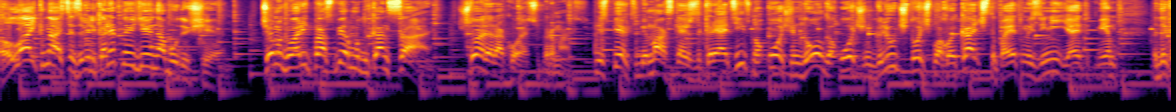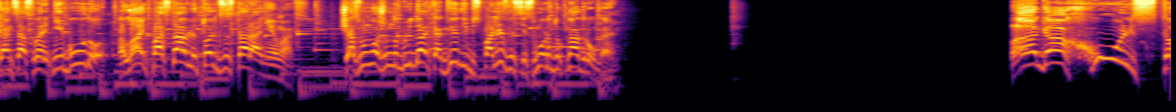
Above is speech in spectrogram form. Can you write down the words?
Лайк, Настя, за великолепную идею на будущее. Чем и говорить про сперму до конца. Что это такое, Супермакс? Респект тебе, Макс, конечно, за креатив, но очень долго, очень глючит, очень плохое качество, поэтому, извини, я этот мем до конца смотреть не буду. Лайк поставлю только за старание, Макс. Сейчас мы можем наблюдать, как две бесполезности смотрят друг на друга. Богохульство!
